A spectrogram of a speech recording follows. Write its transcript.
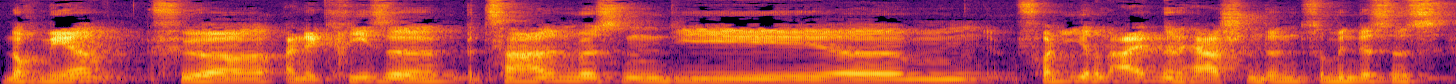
noch mehr für eine Krise bezahlen müssen, die ähm, von ihren eigenen Herrschenden zumindest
